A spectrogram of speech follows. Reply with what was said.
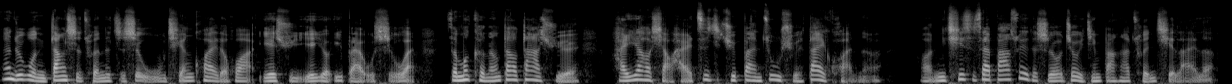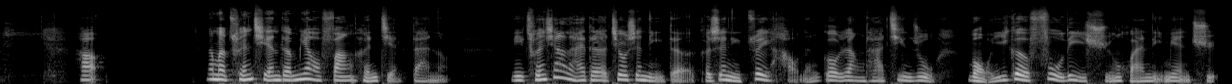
那如果你当时存的只是五千块的话，也许也有一百五十万。怎么可能到大学还要小孩自己去办助学贷款呢？啊，你其实，在八岁的时候就已经帮他存起来了。好，那么存钱的妙方很简单哦，你存下来的就是你的，可是你最好能够让它进入某一个复利循环里面去。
